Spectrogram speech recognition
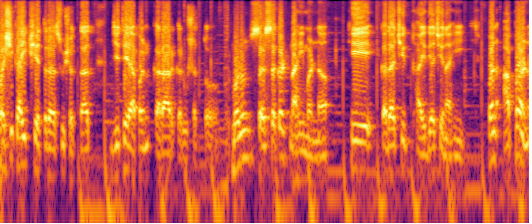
अशी काही क्षेत्र असू शकतात जिथे आपण करार करू शकतो. म्हणून सरसकट नाही म्हणणं हे कदाचित फायद्याचे नाही. पण आपण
